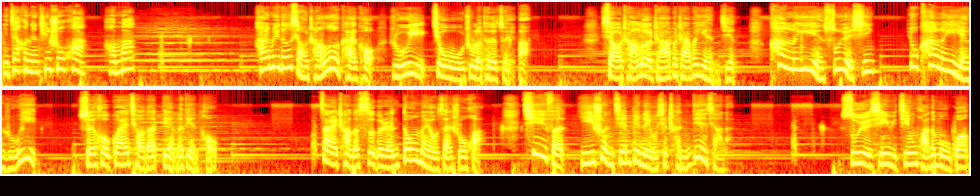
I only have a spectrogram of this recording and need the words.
你再和娘亲说话好吗？还没等小长乐开口，如意就捂住了他的嘴巴。小长乐眨巴眨巴眼睛，看了一眼苏月心，又看了一眼如意，随后乖巧的点了点头。在场的四个人都没有再说话，气氛一瞬间变得有些沉淀下来。苏月心与金华的目光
